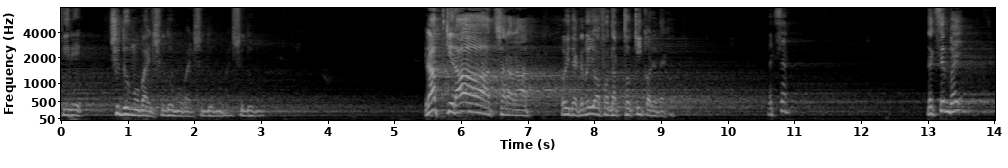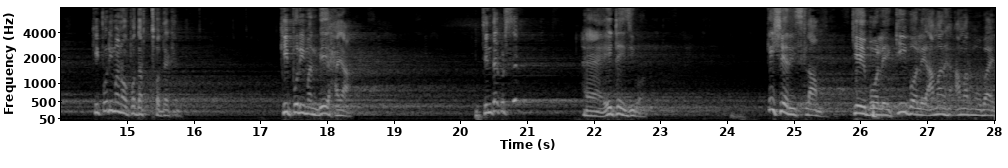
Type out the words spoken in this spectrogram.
ফিরে। শুধু মোবাইল শুধু মোবাইল শুধু মোবাইল, শুধু। রাতকে রাত, সারা রাত। ওই দেখেন, ওই অপদার্থ কি করে দেখেন? দেখছেন? দেখছেন ভাই? কি পরিমাণ অপদার্থ, দেখেন। কি পরিমাণ বেহায়া। চিন্তা করছেন? হ্যাঁ এটাই জীবন। কিসের ইসলাম? কে বলে, কি বলে? আমার আমার মোবাইল।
